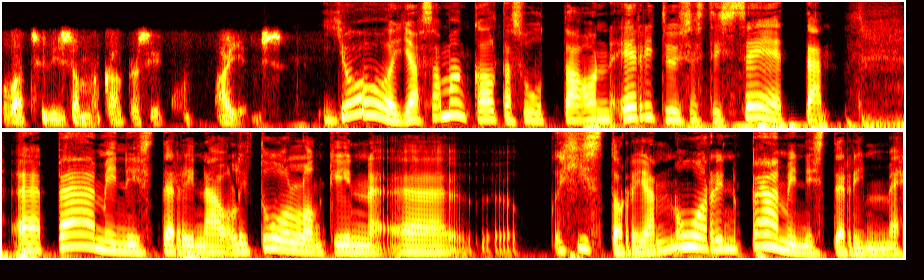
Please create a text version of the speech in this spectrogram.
ovat hyvin samankaltaisia kuin aiemmissa. Joo, ja samankaltaisuutta on erityisesti se, että pääministerinä oli tuolloinkin historian nuorin pääministerimme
